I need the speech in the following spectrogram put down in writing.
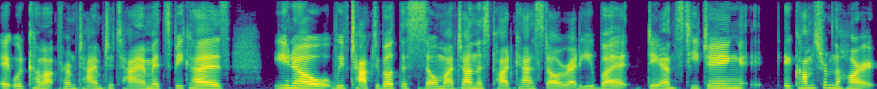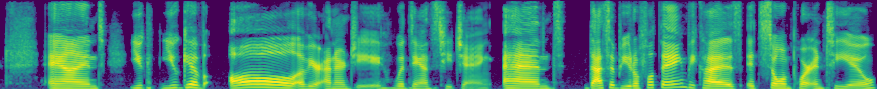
it would come up from time to time. It's because you know we've talked about this so much on this podcast already but dance teaching it comes from the heart and you you give all of your energy with dance teaching and that's a beautiful thing because it's so important to you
